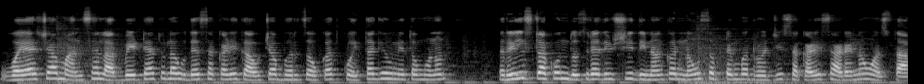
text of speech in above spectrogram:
वयाच्या माणसाला बेट्या तुला उद्या सकाळी गावच्या भर चौकात कोयता घेऊन येतो म्हणून रील्स टाकून दुसऱ्या दिवशी दिनांक नऊ सप्टेंबर रोजी सकाळी साडेनऊ वाजता.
